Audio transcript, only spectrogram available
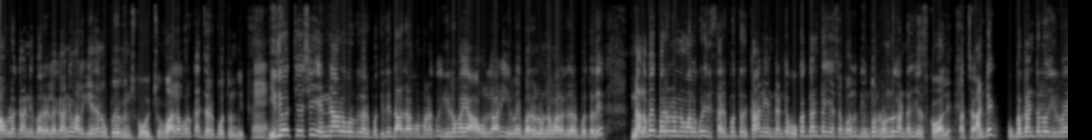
ఆవులకు కానీ బర్రెలకు కానీ వాళ్ళకి ఏదైనా ఉపయోగించుకోవచ్చు. వాళ్ళ వరకు అది సరిపోతుంది. ఇది వచ్చేసి ఎన్ని ఆవుల వరకు సరిపోతుంది? ఇది దాదాపు మనకు ఇరవై ఆవులు కానీ ఇరవై బర్రెలు ఉన్న వాళ్ళకి సరిపోతుంది. నలభై బర్రెలు ఉన్న వాళ్ళకి కూడా ఇది సరిపోతుంది. కానీ ఏంటంటే ఒక గంట చేసే వాళ్ళు దీంతో రెండు గంటలు చేసుకోవాలి. అంటే ఒక గంటలో ఇరవై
